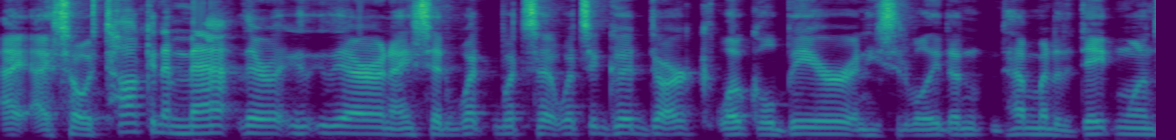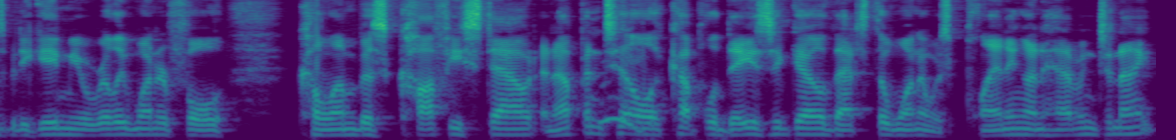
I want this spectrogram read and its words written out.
I so I was talking to Matt there there, and I said, "What what's a what's a good dark local beer?" And he said, "Well, he doesn't have one of the Dayton ones, but he gave me a really wonderful Columbus coffee stout. And up until a couple of days ago, that's the one I was planning on having tonight.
